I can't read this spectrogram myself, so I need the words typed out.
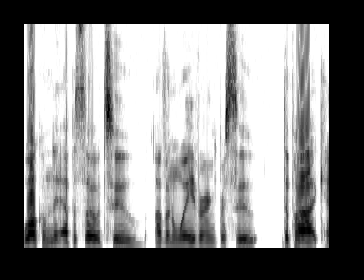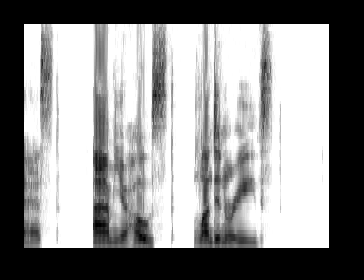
Welcome to episode two of Unwavering Pursuit, the podcast. I'm your host, London Reeves,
